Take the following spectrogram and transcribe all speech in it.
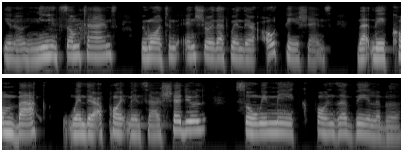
you know needs sometimes we want to ensure that when they're outpatients that they come back when their appointments are scheduled so we make funds available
